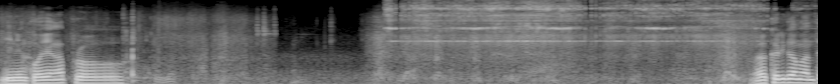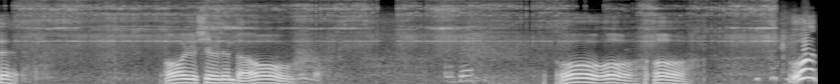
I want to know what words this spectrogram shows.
이는 고향 앞으로. 아 그리 가면 안돼. 어 이거 시열된다. 오. 오, 오, 어. 엇!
